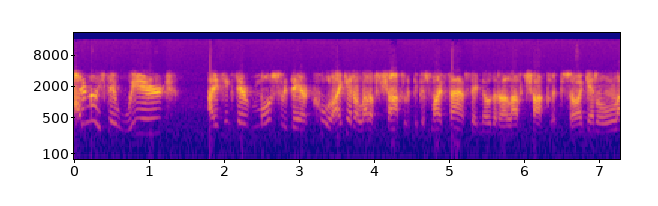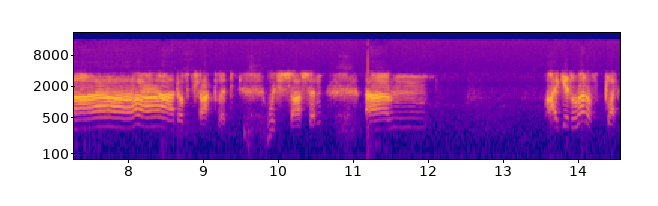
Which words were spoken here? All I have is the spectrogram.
I don't know if they're weird. I think they're mostly they are cool. I get a lot of chocolate because my fans they know that I love chocolate, so I get a lot of chocolate, which is awesome. Um, I get a lot of like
